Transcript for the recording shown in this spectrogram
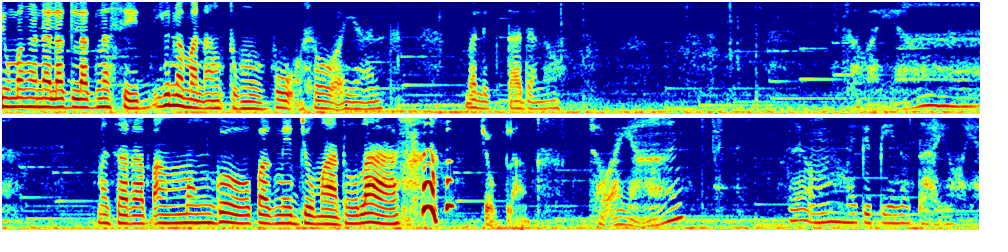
yung mga nalaglag na seed, yun naman ang tumubo. So, ayan baliktad ano? So ayan. Masarap ang munggo pag medyo madulas joke lang. So ayan may pipino tayo. Ayan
